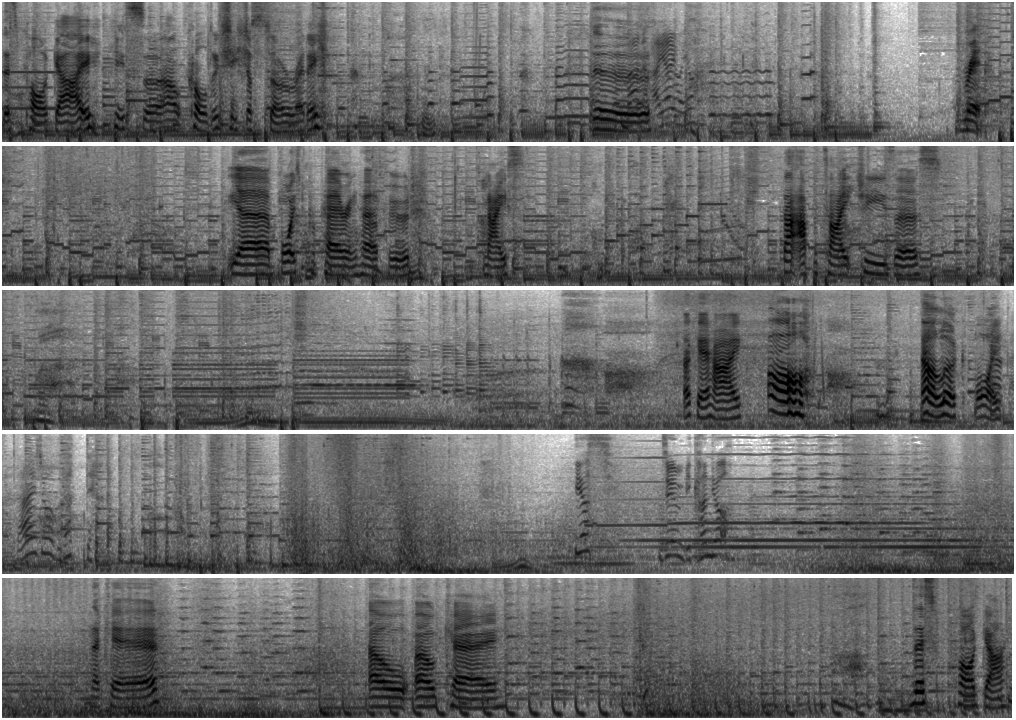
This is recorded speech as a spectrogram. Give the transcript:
This poor guy. He's so out cold and she's just so ready. Ugh. Rip. Yeah, boy's preparing her food. Nice. That appetite, Jesus. Okay, hi. Oh. Oh, look, boy. Okay. Oh, okay. This poor guy.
